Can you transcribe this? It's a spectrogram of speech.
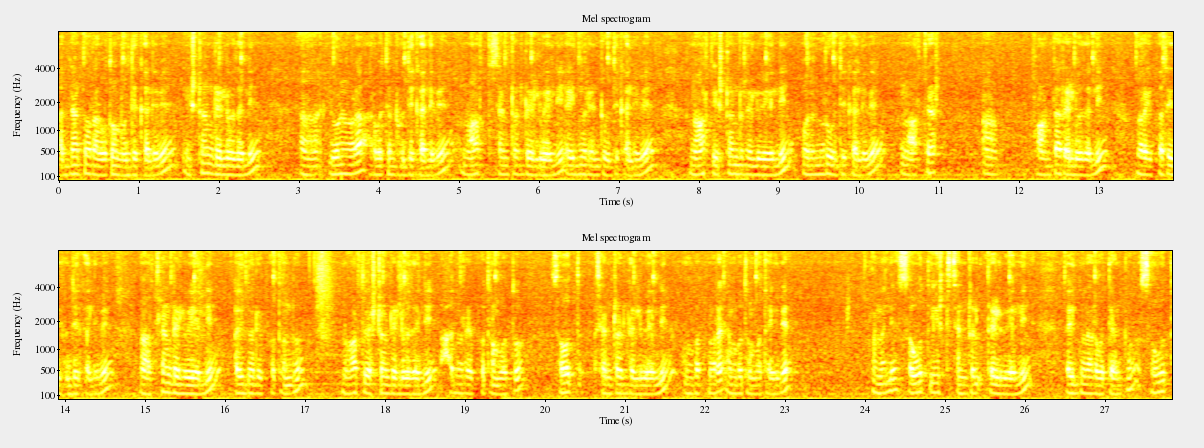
ಹದಿನಾಲ್ಕು ನೂರ ಅರವತ್ತೊಂದು ಹುದ್ದೆ ಖಾಲಿವೆ ಈಸ್ಟರ್ನ್ ರೈಲ್ವೆದಲ್ಲಿ ಏಳ್ನೂರ ಅರವತ್ತೆಂಟು ಹುದ್ದೆ ಖಾಲಿವೆ ನಾರ್ತ್ ಸೆಂಟ್ರಲ್ ರೈಲ್ವೆಯಲ್ಲಿ ಐದುನೂರ ಎಂಟು ಹುದ್ದೆ ಖಾಲಿವೆ ನಾರ್ತ್ ಈಸ್ಟರ್ನ್ ರೈಲ್ವೆಯಲ್ಲಿ ಒಂದು ನೂರು ಹುದ್ದೆ ಖಾಲಿವೆ ನಾರ್ತ್ ವೆಸ್ಟ್ ಫ್ರಾಂಟರ್ ರೈಲ್ವೆದಲ್ಲಿ ನೂರ ಇಪ್ಪತ್ತೈದು ಹುದ್ದೆ ಖಾಲಿವೆ ನಾರ್ಥರ್ನ್ ರೈಲ್ವೆಯಲ್ಲಿ ಐದುನೂರ ಇಪ್ಪತ್ತೊಂದು. ನಾರ್ತ್ ವೆಸ್ಟರ್ನ್ ರೈಲ್ವೆದಲ್ಲಿ ಆರುನೂರ ಎಪ್ಪತ್ತೊಂಬತ್ತು. ಸೌತ್ ಸೆಂಟ್ರಲ್ ರೈಲ್ವೆಯಲ್ಲಿ ಒಂಬತ್ತು ಎಂಬತ್ತೊಂಬತ್ತಾಗಿದೆ. ಆಮೇಲೆ ಸೌತ್ ಈಸ್ಟ್ ಸೆಂಟ್ರಲ್ ರೈಲ್ವೆಯಲ್ಲಿ ಐದುನೂರ ಅರವತ್ತೆಂಟು. ಸೌತ್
